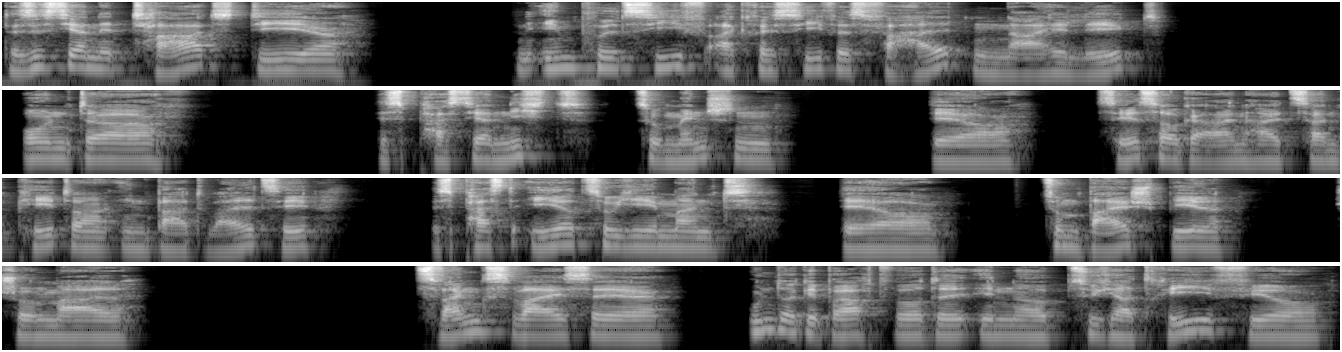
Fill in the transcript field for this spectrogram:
Das ist ja eine Tat, die ein impulsiv-aggressives Verhalten nahelegt. Und äh, es passt ja nicht zu Menschen der Seelsorgeeinheit St. Peter in Bad Waldsee. Es passt eher zu jemand, der zum Beispiel schon mal zwangsweise untergebracht wurde in der Psychiatrie für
